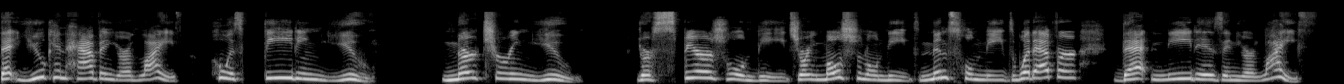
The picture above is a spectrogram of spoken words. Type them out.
that you can have in your life who is feeding you, nurturing you, your spiritual needs, your emotional needs, mental needs, whatever that need is in your life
